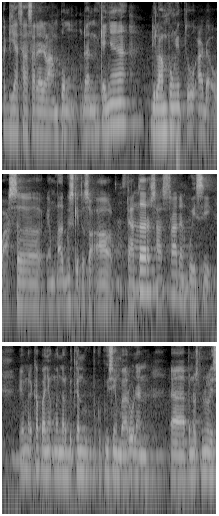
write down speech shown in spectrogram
pegiat sastra dari Lampung dan kayaknya di Lampung itu ada oase yang bagus gitu soal sastra. teater, sastra dan puisi ya mereka banyak menerbitkan buku-buku puisi yang baru dan uh, penulis-penulis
